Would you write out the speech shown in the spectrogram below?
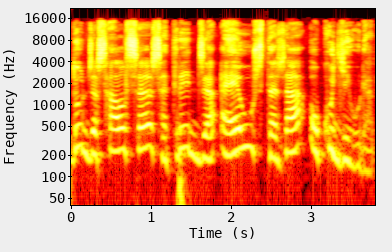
12 a Salses, a 13 a Eus, Tesà o Cotlliure.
